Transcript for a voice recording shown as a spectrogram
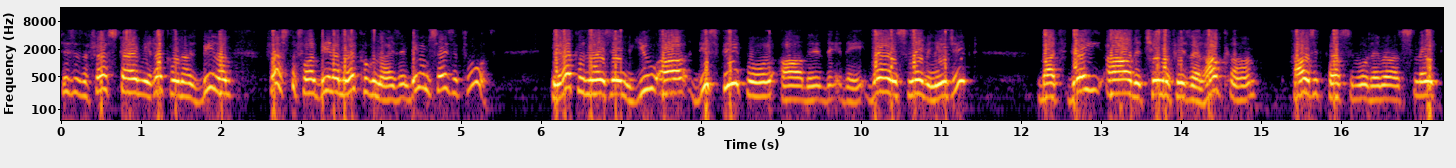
This is the first time we recognize Bilam. First of all, Bilam recognizes, and Bilam says the truth. He recognizes you are, these people are the, the, the, they're enslaved in Egypt, but they are the children of Israel. How come? How is it possible they were a slave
